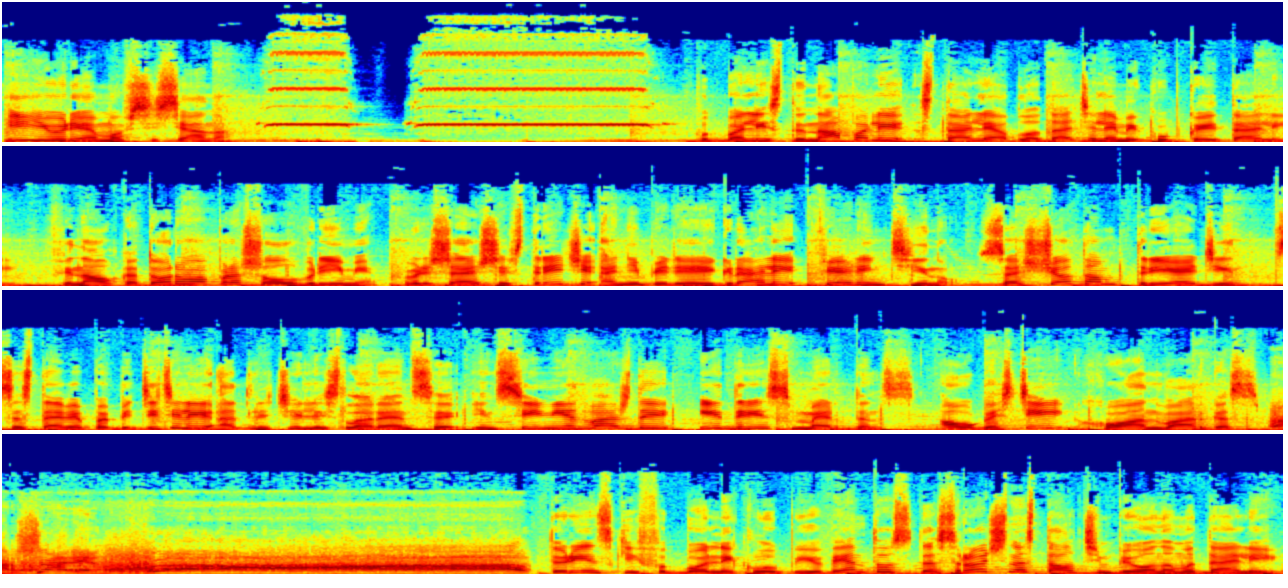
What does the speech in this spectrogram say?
и Юрия Мовсисяна. Футболисты Наполи стали обладателями Кубка Италии, финал которого прошел в Риме. В решающей встрече они переиграли Фиорентину со счетом 3-1. В составе победителей отличились Лоренцо Инсинье дважды и Дрис Мертенс, а у гостей Хуан Варгас. Аршавин! Туринский футбольный клуб «Ювентус» досрочно стал чемпионом Италии.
